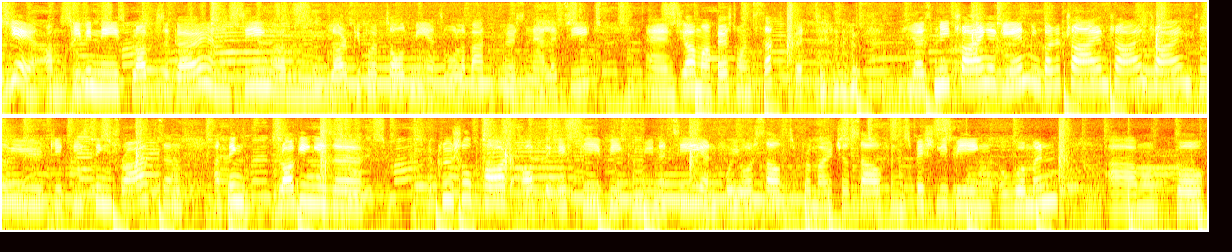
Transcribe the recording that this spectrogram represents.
yeah, I'm giving these vlogs a go and seeing. Um, a lot of people have told me it's all about the personality, and yeah, my first one sucked, but it's me trying again. You got to try and try and try until you get these things right. And I think vlogging is a, a crucial part of the FPV community, and for yourself to promote yourself, and especially being a woman. Um, well,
